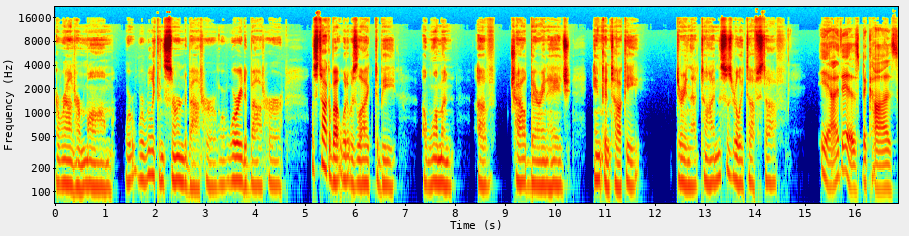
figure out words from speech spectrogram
around her mom. We're, we're really concerned about her, we're worried about her. Let's talk about what it was like to be a woman of childbearing age in Kentucky during that time. This is really tough stuff. Yeah, it is because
